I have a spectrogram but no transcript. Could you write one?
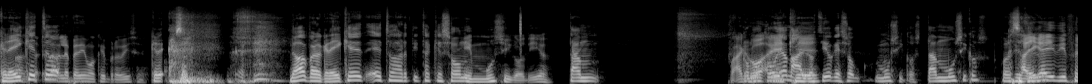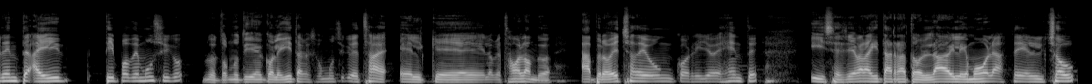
¿Creéis que Ah, esto.? Le pedimos que improvise. cre- no, pero ¿creéis que estos artistas que son Es músico, tío. tan. Algo- ¿Cómo, cómo llamarlos, que- tío? Que son músicos, tan músicos. Por Sabéis que hay diferentes, hay tipos de músicos, todo el mundo tiene coleguitas que son músicos, y está el que, lo que estamos hablando, aprovecha de un corrillo de gente y se lleva la guitarra a todos lados y le mola hacer el show.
